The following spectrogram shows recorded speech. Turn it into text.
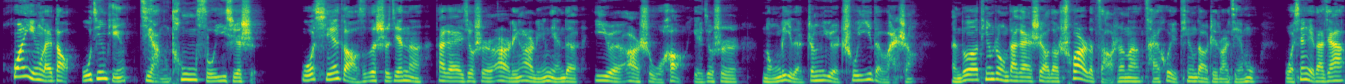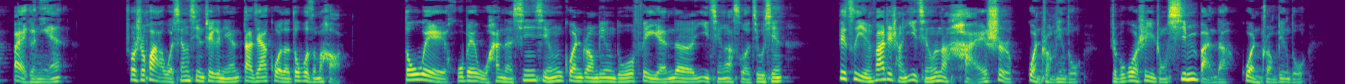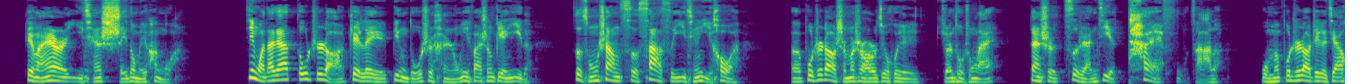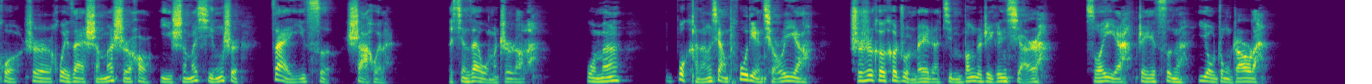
欢迎来到吴京平讲通俗医学史。我写稿子的时间呢，大概就是二零二零年的一月二十五号，也就是农历的正月初一的晚上。很多听众大概是要到初二的早上呢，才会听到这段节目。我先给大家拜个年。说实话，我相信这个年大家过得都不怎么好，都为湖北武汉的新型冠状病毒肺炎的疫情啊所揪心。这次引发这场疫情的呢，还是冠状病毒，只不过是一种新版的冠状病毒。这玩意儿以前谁都没碰过。尽管大家都知道啊，这类病毒是很容易发生变异的。自从上次 SARS 疫情以后啊，呃，不知道什么时候就会卷土重来。但是自然界太复杂了，我们不知道这个家伙是会在什么时候以什么形式再一次杀回来。现在我们知道了，我们不可能像铺点球一样时时刻刻准备着、紧绷着这根弦儿啊！所以啊，这一次呢又中招了。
